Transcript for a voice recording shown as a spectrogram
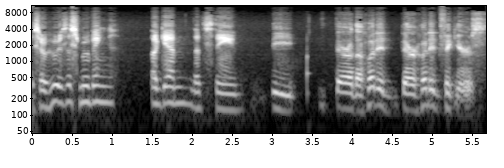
So who is this moving again? That's the. the there are the hooded they're hooded figures,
